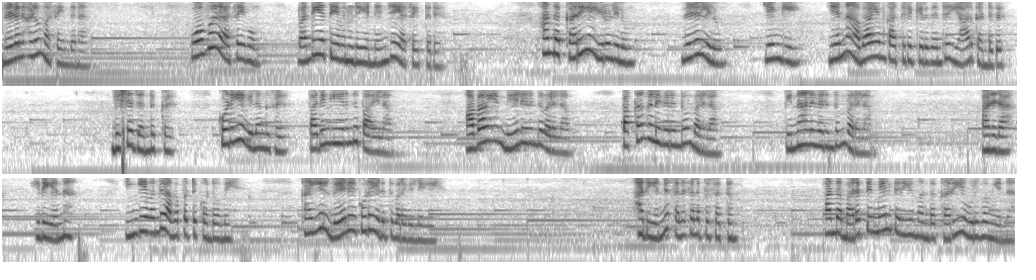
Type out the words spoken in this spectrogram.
நிழல்களும் அசைந்தன. ஒவ்வொரு அசைவும் வந்தியத்தேவனுடைய நெஞ்சை அசைத்தது. அந்த கரிய இருளிலும் நிழலிலும் எங்கே என்ன அபாயம் காத்திருக்கிறது என்று யார் கண்டது? விஷ ஜந்துக்கள் கொடிய விலங்குகள் பதுங்கியிருந்து பாயலாம். அபாயம் மேலிருந்து வரலாம். பக்கங்களிலிருந்தும் வரலாம். பின்னாலிலிருந்தும் வரலாம். அடடா இது என்ன? இங்கே வந்து அகப்பட்டு கொண்டோமே. கையில் வேலை கூட எடுத்து வரவில்லையே. அது என்ன சலசலப்பு சத்தம்? அந்த மரத்தின் மேல் தெரியும் அந்த கரிய உருவம் என்ன?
